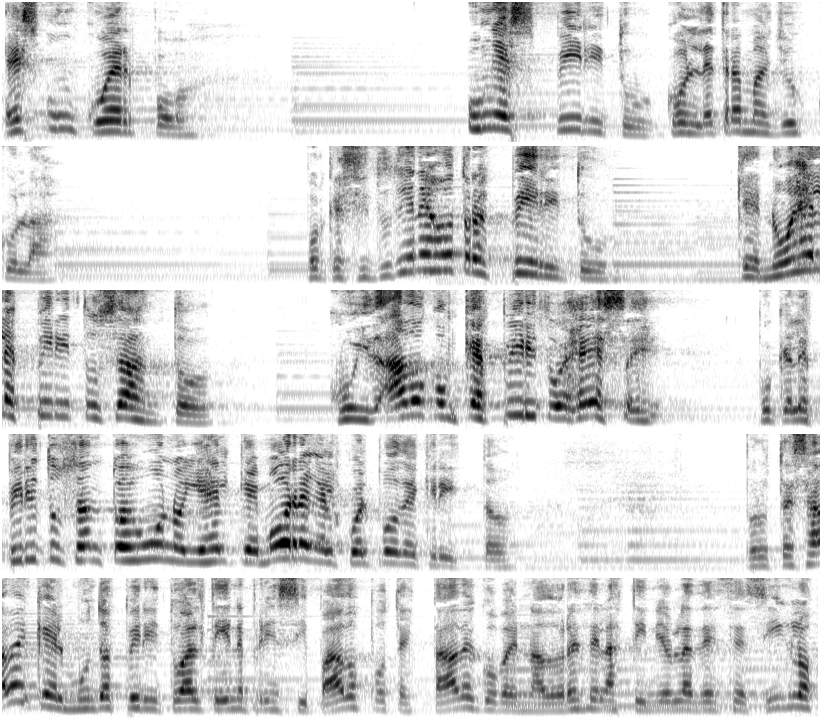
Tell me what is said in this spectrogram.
Es un cuerpo, un espíritu con letra mayúscula porque si tú tienes otro espíritu que no es el Espíritu Santo, cuidado con qué espíritu es ese. Porque el Espíritu Santo es uno y es el que mora en el cuerpo de Cristo. Pero usted sabe que el mundo espiritual tiene principados, potestades, gobernadores de las tinieblas de este siglo,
